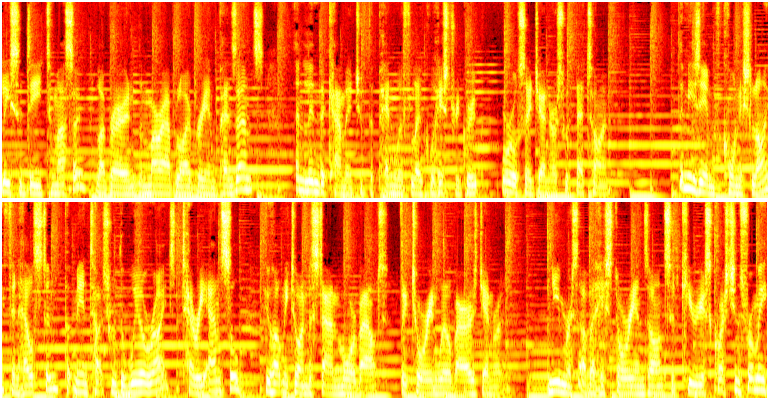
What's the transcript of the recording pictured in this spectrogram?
Lisa Di Tommaso, librarian at the Morrab Library in Penzance, and Linda Camage of the Penwith Local History Group were also generous with their time. The Museum of Cornish Life in Helston put me in touch with the wheelwright Terry Ansell, who helped me to understand more about Victorian wheelbarrows generally. Numerous other historians answered curious questions from me,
